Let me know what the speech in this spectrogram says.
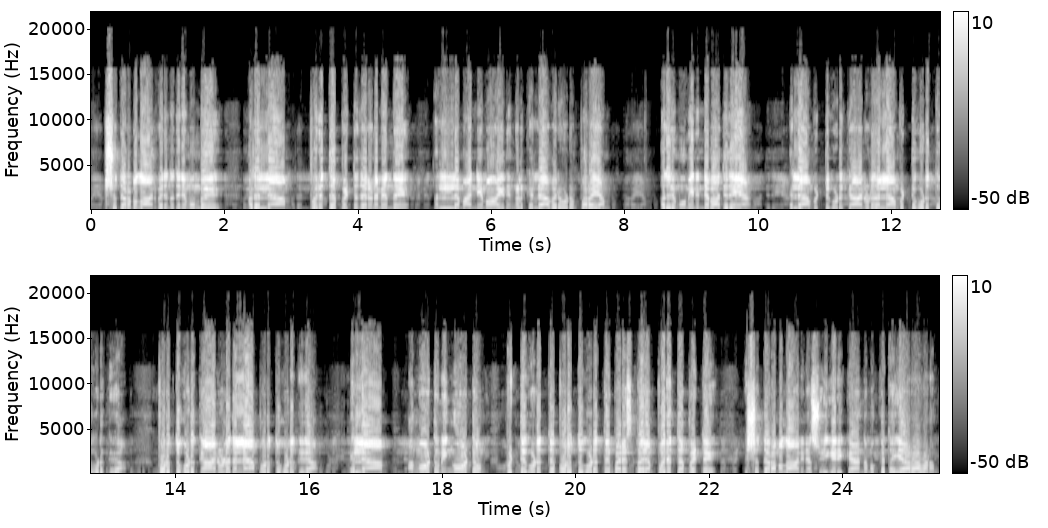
വിശുദ്ധ റമദാൻ വരുന്നതിന് മുമ്പ് അതെല്ലാം പൊരുത്തപ്പെട്ട് തരണമെന്ന് നല്ല മാന്യമായി നിങ്ങൾക്ക് എല്ലാവരോടും പറയാം. അതൊരു മൂമിനിന്റെ ബാധ്യതയാണ്. എല്ലാം വിട്ടുകൊടുക്കാനുള്ളതെല്ലാം വിട്ടുകൊടുത്തു കൊടുക്കുക. പുറത്തു കൊടുക്കാനുള്ളതെല്ലാം പുറത്തു കൊടുക്കുക. എല്ലാം അങ്ങോട്ടും ഇങ്ങോട്ടും വിട്ടുകൊടുത്ത് പുറത്തു കൊടുത്ത് പരസ്പരം പൊരുത്തപ്പെട്ട് വിശുദ്ധ റമലാനിനെ സ്വീകരിക്കാൻ നമുക്ക് തയ്യാറാവണം.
